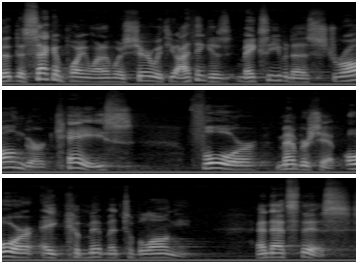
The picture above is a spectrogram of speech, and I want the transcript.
the, the second point what I want to share with you, I think, is makes even a stronger case for membership or a commitment to belonging. And that's this.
